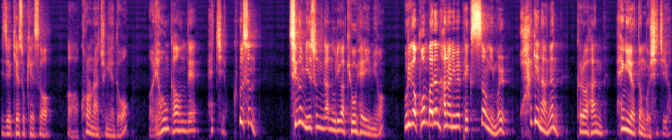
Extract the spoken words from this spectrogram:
이제 계속해서 어, 코로나 중에도 어려운 가운데 했지요. 그것은 지금 이 순간 우리가 교회이며 우리가 구원받은 하나님의 백성임을 확인하는 그러한 행위였던 것이지요.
